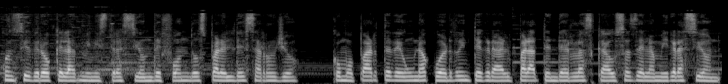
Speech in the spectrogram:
Consideró que la Administración de Fondos para el Desarrollo, como parte de un acuerdo integral para atender las causas de la migración,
